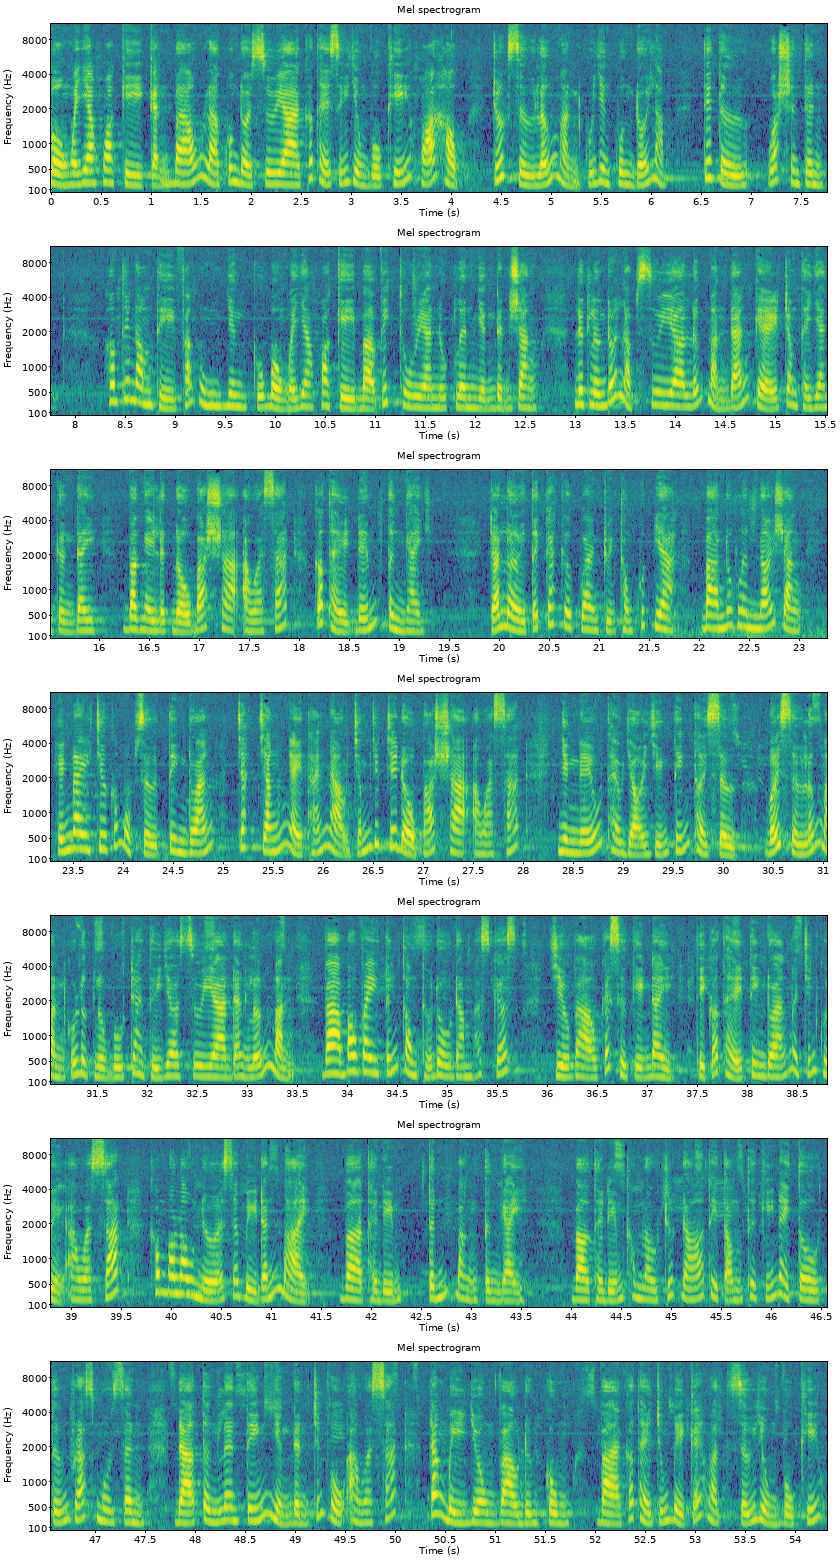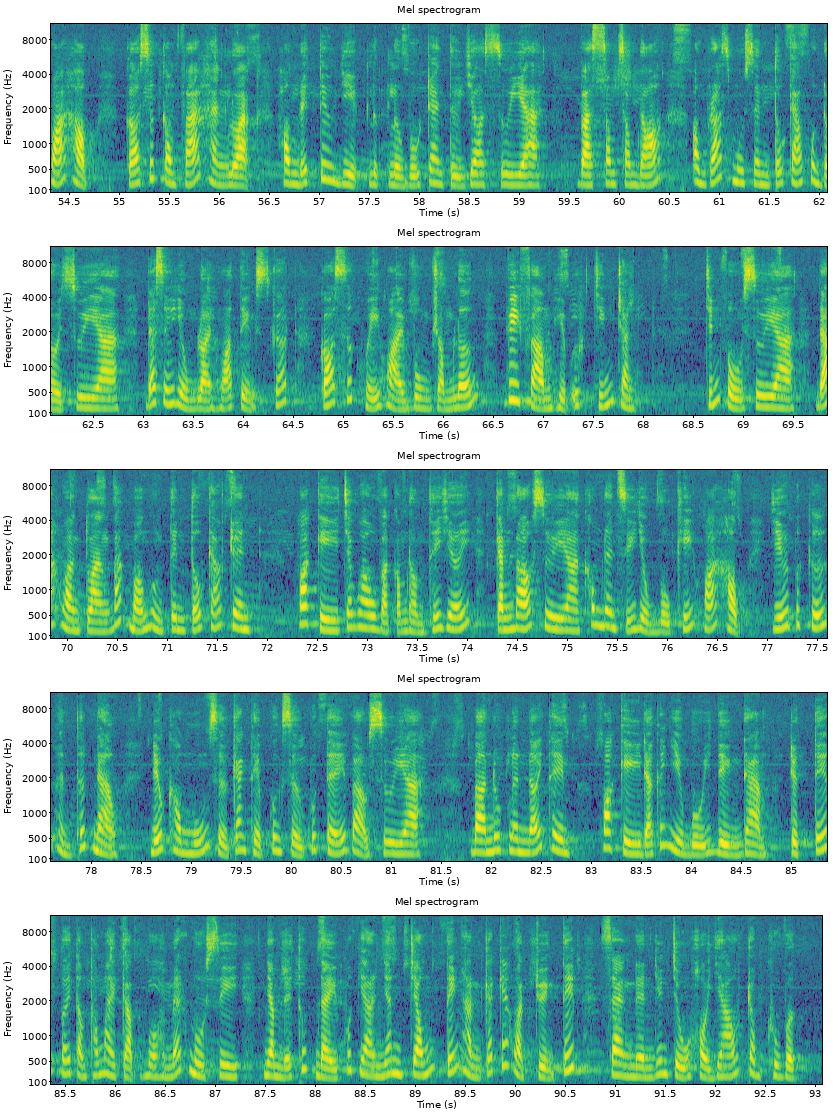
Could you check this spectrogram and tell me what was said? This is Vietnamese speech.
Bộ Ngoại giao Hoa Kỳ cảnh báo là quân đội Syria có thể sử dụng vũ khí hóa học trước sự lớn mạnh của dân quân đối lập, tiếp từ Washington. Hôm thứ Năm, thì phát ngôn nhân của Bộ Ngoại giao Hoa Kỳ bà Victoria Nuland nhận định rằng lực lượng đối lập Syria lớn mạnh đáng kể trong thời gian gần đây và ngày lật đổ Bashar al-Assad có thể đếm từng ngày. Trả lời tới các cơ quan truyền thông quốc gia, bà Nuland nói rằng Hiện nay chưa có một sự tiên đoán chắc chắn ngày tháng nào chấm dứt chế độ Bashar al-Assad, nhưng nếu theo dõi diễn tiến thời sự, với sự lớn mạnh của lực lượng vũ trang tự do Syria đang lớn mạnh và bao vây tấn công thủ đô Damascus, dựa vào các sự kiện này thì có thể tiên đoán là chính quyền al-Assad không bao lâu nữa sẽ bị đánh bại và thời điểm tính bằng từng ngày. Vào thời điểm không lâu trước đó, thì Tổng thư ký NATO tướng Rasmussen đã từng lên tiếng nhận định chính phủ Awasat đang bị dồn vào đường cùng và có thể chuẩn bị kế hoạch sử dụng vũ khí hóa học có sức công phá hàng loạt hòng để tiêu diệt lực lượng vũ trang tự do Syria. Và song song đó, ông Rasmussen tố cáo quân đội Syria đã sử dụng loại hỏa tiện Scud có sức hủy hoại vùng rộng lớn, vi phạm hiệp ước chiến tranh. Chính phủ Syria đã hoàn toàn bác bỏ nguồn tin tố cáo trên, Hoa Kỳ, châu Âu và cộng đồng thế giới cảnh báo Syria không nên sử dụng vũ khí hóa học dưới bất cứ hình thức nào nếu không muốn sự can thiệp quân sự quốc tế vào Syria. Bà Nuklin nói thêm, Hoa Kỳ đã có nhiều buổi điện đàm trực tiếp với Tổng thống Ai Cập Mohamed Morsi nhằm để thúc đẩy quốc gia nhanh chóng tiến hành các kế hoạch chuyển tiếp sang nền dân chủ Hồi giáo trong khu vực.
